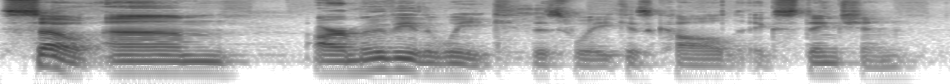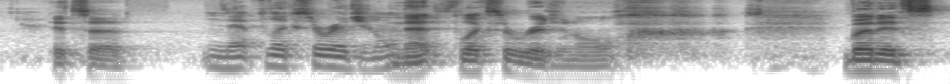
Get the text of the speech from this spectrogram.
So, um, our movie of the week this week is called Extinction. It's a Netflix original. Netflix original, but it's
